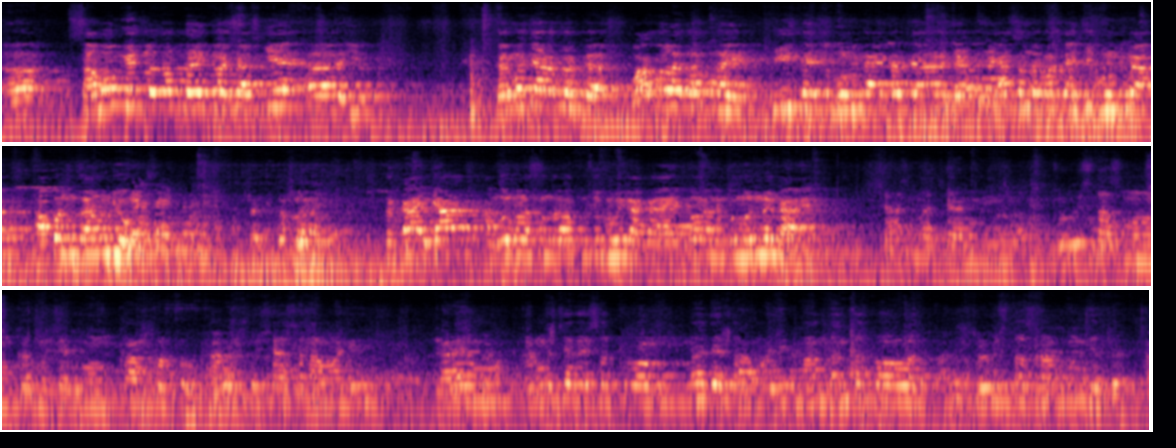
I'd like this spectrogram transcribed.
अं, सामावून घेतलं जात नाही किंवा शासकीय अं, वागवलं जात नाही ही त्यांची भूमिका आहे. तर त्या- त्या संदर्भात त्यांची भूमिका आपण जाणून घेऊ. तर काय या आंदोलनासंदर्भात तुमची भूमिका काय आहे किंवा नेमकं म्हणणं काय? आहे शासनाचे आम्ही चोवीस तास म्हणून कर्मचारी म्हणून काम करतो. परंतु शासन आम्हाला कायम कर्मचाऱ्यासारखी वागणूक न देता आम्हाला मानधन तत्वावर चोवीस तास राबवून घेतं.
